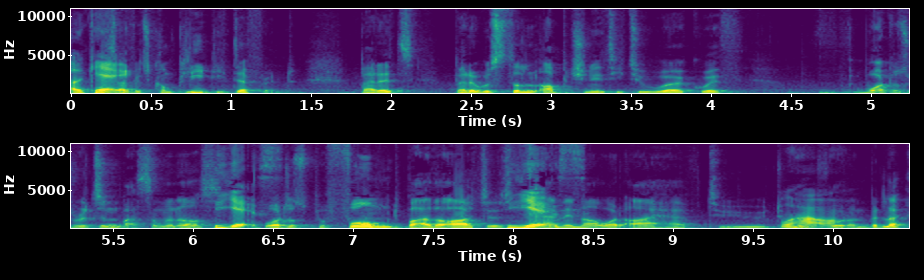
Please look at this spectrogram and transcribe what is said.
Okay. So it's completely different, but it's but it was still an opportunity to work with what was written by someone else, Yes. what was performed by the artist, Yes. and then now what I have to, to Wow. work on. But like.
